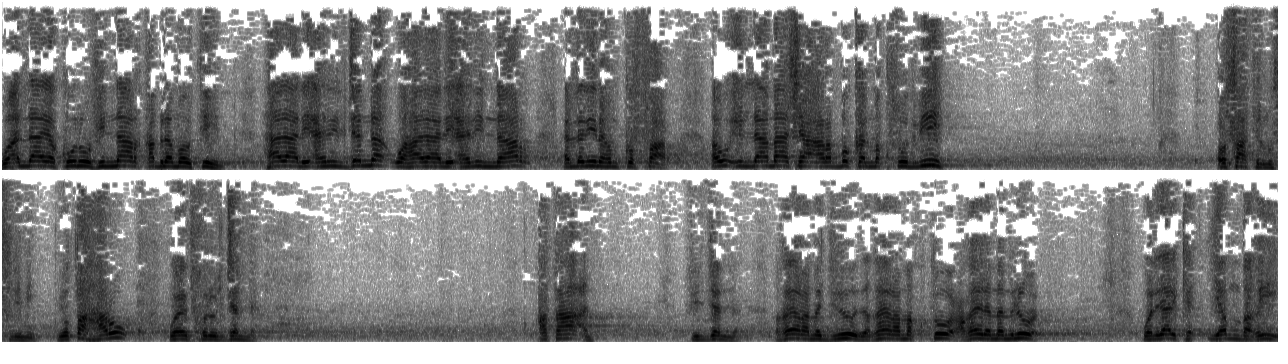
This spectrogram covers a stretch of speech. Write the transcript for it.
وأن لا يكونوا في النار قبل موتهم. هذا لأهل الجنة وهذا لأهل النار الذين هم كفار. أو إلا ما شاء ربك المقصود به عصاة المسلمين. يطهروا ويدخلوا الجنة. عطاء في الجنة. غير مجدود غير مقطوع غير ممنوع. ولذلك ينبغي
